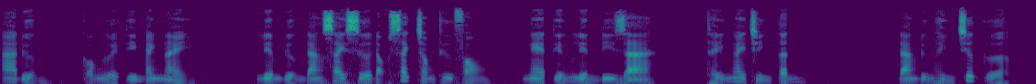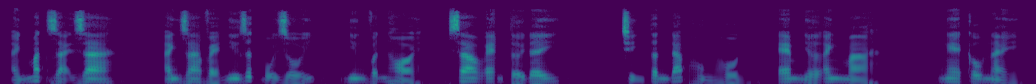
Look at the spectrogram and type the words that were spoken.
A đường, có người tìm anh này. Liêm đường đang say sưa đọc sách trong thư phòng, nghe tiếng liền đi ra, thấy ngay Trình Tân. Đang đứng hình trước cửa, ánh mắt dại ra, anh ra vẻ như rất bối rối, nhưng vẫn hỏi, sao em tới đây? Trình Tân đáp hùng hồn, em nhớ anh mà. Nghe câu này,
